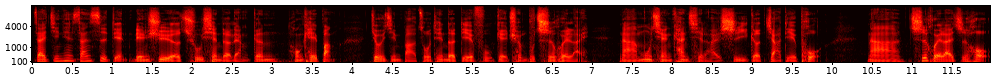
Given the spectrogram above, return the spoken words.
在今天三四点连续的出现的两根红 K 棒，就已经把昨天的跌幅给全部吃回来。那目前看起来是一个假跌破。那吃回来之后，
